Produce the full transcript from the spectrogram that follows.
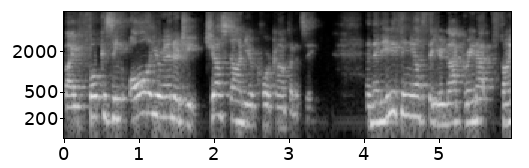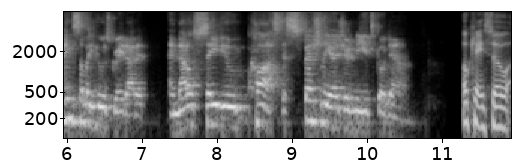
by focusing all your energy just on your core competency? And then anything else that you're not great at, find somebody who is great at it. And that'll save you cost, especially as your needs go down. Okay, so uh,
